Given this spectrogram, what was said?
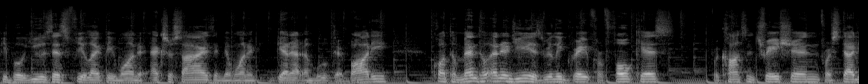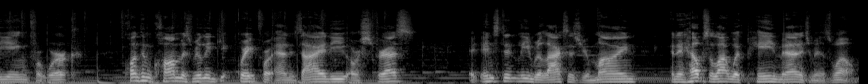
People use this feel like they want to exercise and they want to get out and move their body. Quantum mental energy is really great for focus, for concentration, for studying, for work. Quantum Calm is really great for anxiety or stress. It instantly relaxes your mind and it helps a lot with pain management as well.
